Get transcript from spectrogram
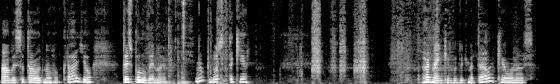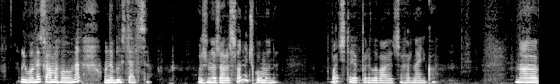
А висота одного краю 3,5. Ну, досить такі гарненькі будуть метелики у нас. І вони саме головне, вони блистяться. Ось на зараз сонечко у мене. Бачите, як переливаються гарненько. На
